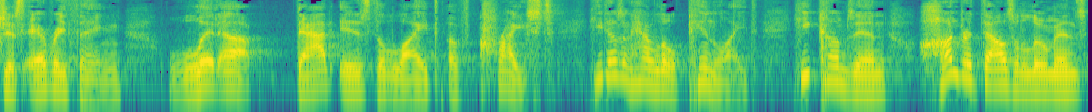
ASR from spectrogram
just everything lit up. That is the light of Christ. He doesn't have a little pin light. He comes in 100,000 lumens.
